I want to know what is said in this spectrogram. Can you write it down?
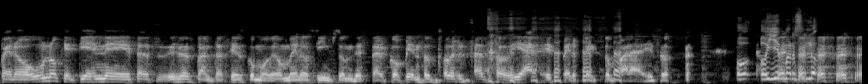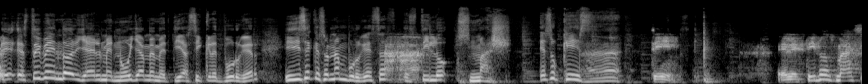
pero uno que tiene esas, esas fantasías como de Homero Simpson de estar comiendo todo el santo día es perfecto para eso. O- oye, Marcelo, eh, estoy viendo ya el menú, ya me metí a Secret Burger y dice que son hamburguesas Ajá. estilo Smash. ¿Eso qué es? Ah, Sí. El estilo smash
